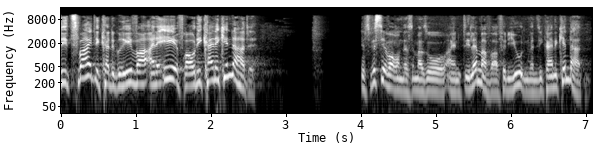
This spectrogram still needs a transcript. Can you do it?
Die zweite Kategorie war eine Ehefrau, die keine Kinder hatte. Jetzt wisst ihr, warum das immer so ein Dilemma war für die Juden, wenn sie keine Kinder hatten.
